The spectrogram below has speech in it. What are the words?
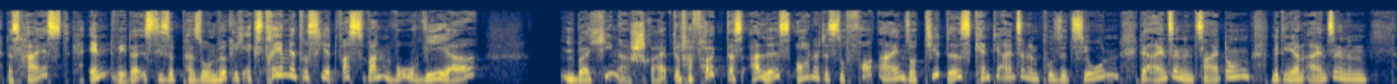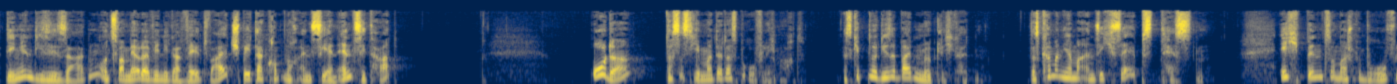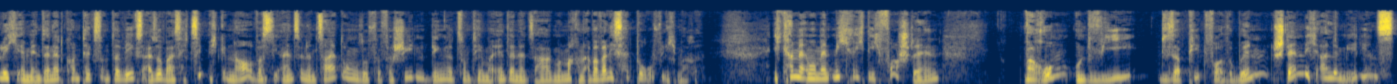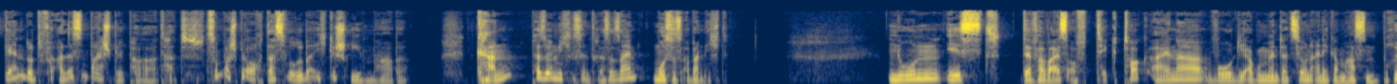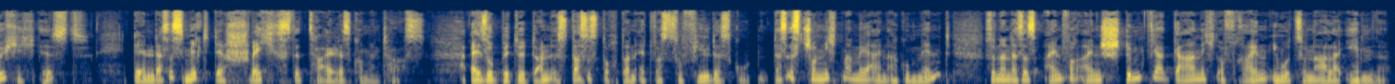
Das heißt, entweder ist diese Person wirklich extrem interessiert, was, wann, wo, wer über China schreibt und verfolgt das alles, ordnet es sofort ein, sortiert es, kennt die einzelnen Positionen der einzelnen Zeitungen mit ihren einzelnen Dingen, die sie sagen, und zwar mehr oder weniger weltweit. Später kommt noch ein CNN-Zitat. Oder das ist jemand, der das beruflich macht. Es gibt nur diese beiden Möglichkeiten. Das kann man ja mal an sich selbst testen. Ich bin zum Beispiel beruflich im Internetkontext unterwegs, also weiß ich ziemlich genau, was die einzelnen Zeitungen so für verschiedene Dinge zum Thema Internet sagen und machen. Aber weil ich es halt beruflich mache. Ich kann mir im Moment nicht richtig vorstellen, warum und wie dieser Pete for the Win ständig alle Medien scannt und für alles ein Beispiel parat hat. Zum Beispiel auch das, worüber ich geschrieben habe. Kann persönliches Interesse sein, muss es aber nicht. Nun ist der Verweis auf TikTok einer, wo die Argumentation einigermaßen brüchig ist, denn das ist mit der schwächste Teil des Kommentars. Also bitte, dann ist das ist doch dann etwas zu viel des Guten. Das ist schon nicht mal mehr ein Argument, sondern das ist einfach ein stimmt ja gar nicht auf rein emotionaler Ebene.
